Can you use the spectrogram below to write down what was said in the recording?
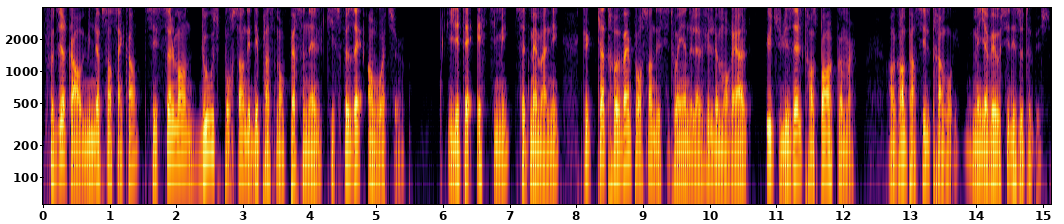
Faut dire qu'en 1950, c'est seulement 12% des déplacements personnels qui se faisaient en voiture. Il était estimé, cette même année, que 80% des citoyens de la ville de Montréal utilisaient le transport en commun en grande partie le tramway, mais il y avait aussi des autobus.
